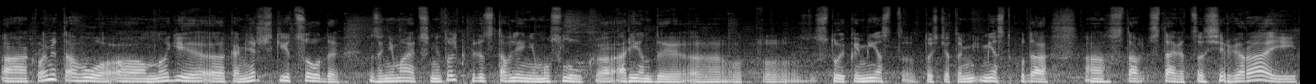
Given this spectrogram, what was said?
А, кроме того, а, многие э, коммерческие ЦОДы занимаются не только предоставлением услуг а, аренды э, вот, э, стойка мест, то есть это место, куда ставятся сервера, и, то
